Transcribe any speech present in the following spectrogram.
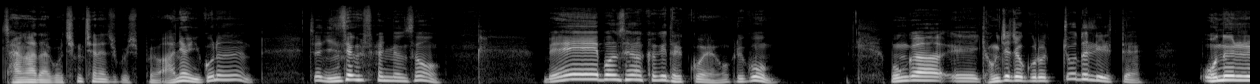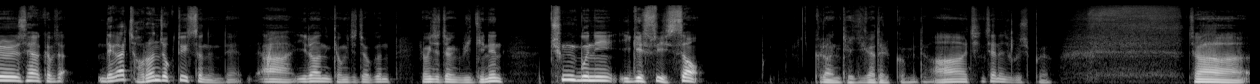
장하다고 칭찬해주고 싶어요. 아니요, 이거는 제 인생을 살면서 매번 생각하게 될 거예요. 그리고 뭔가 경제적으로 쪼들릴 때 오늘을 생각하면서 내가 저런 적도 있었는데 아 이런 경제적인 경제적 위기는 충분히 이길 수 있어 그런 계기가 될 겁니다. 아 칭찬해주고 싶어요. 자,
